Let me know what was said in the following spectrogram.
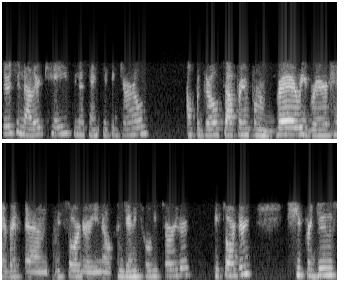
There's another case in a scientific journal of a girl suffering from a very rare habit um, disorder, you know, congenital disorder. Disorder. She produced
